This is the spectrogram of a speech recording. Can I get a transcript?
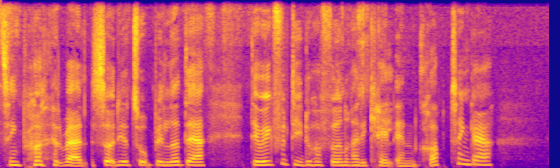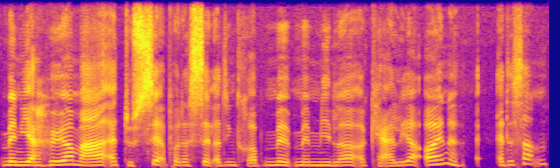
tænkte på, at jeg så de her to billeder, det er, det er jo ikke fordi, du har fået en radikal anden krop, tænker jeg. Men jeg hører meget, at du ser på dig selv og din krop med, med mildere og kærligere øjne. Er det sådan?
